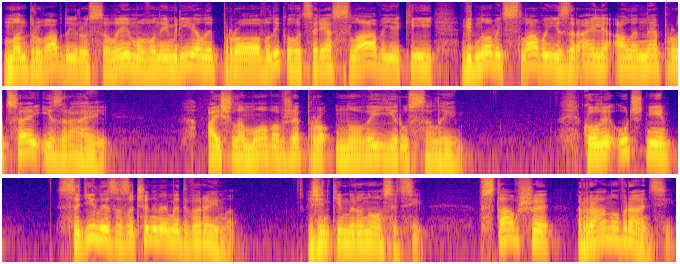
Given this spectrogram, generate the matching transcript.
мандрував до Єрусалиму. Вони мріяли про великого царя слави, який відновить славу Ізраїля, але не про цей Ізраїль, а йшла мова вже про новий Єрусалим. Коли учні сиділи за зачиненими дверима, жінки-мироносиці, вставши рано вранці,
